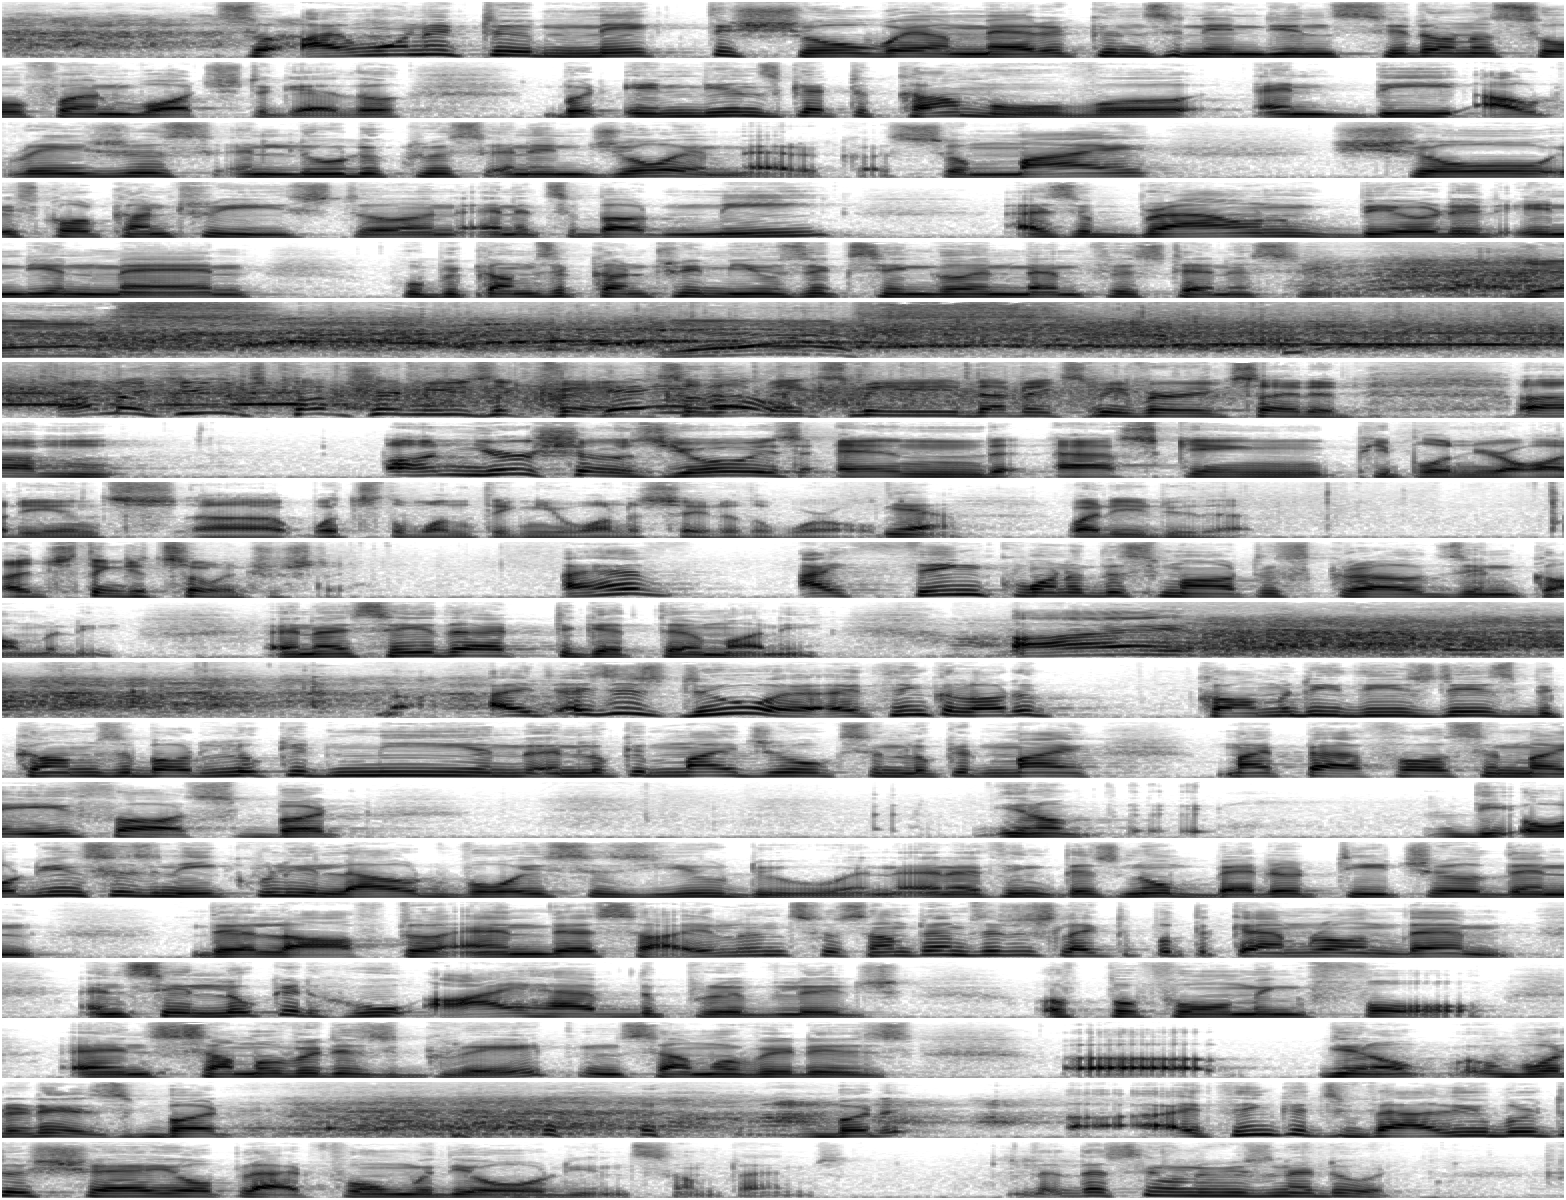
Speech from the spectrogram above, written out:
So I wanted to make the show where Americans and Indians sit on a sofa and watch together, but Indians get to come over and be outrageous and ludicrous and enjoy America. So my show is called Country Eastern, and it's about me as a brown, bearded Indian man who becomes a country music singer in Memphis, Tennessee. Yes. Yes. I'm a huge country music fan, so that makes me that makes me very excited. Um, on your shows, you always end asking people in your audience, uh, "What's the one thing you want to say to the world?" Yeah. Why do you do that? I just think it's so interesting. I have, I think, one of the smartest crowds in comedy. And I say that to get their money. I, I, I just do. I I think a lot of comedy these days becomes about look at me and, and look at my jokes and look at my, my pathos and my ethos. But, you know, the audience has an equally loud voice as you do. And, and I think there's no better teacher than their laughter and their silence. So sometimes I just like to put the camera on them and say, look at who I have the privilege of performing for. And some of it is great, and some of it is, uh, you know, what it is. But, but I think it's valuable to share your platform with your audience sometimes. That's the only reason I do it.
